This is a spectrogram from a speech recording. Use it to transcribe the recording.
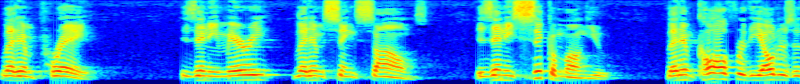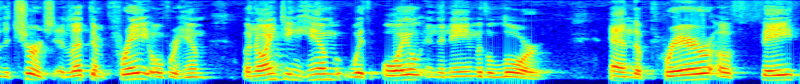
Let him pray. Is any merry? Let him sing psalms. Is any sick among you? Let him call for the elders of the church and let them pray over him, anointing him with oil in the name of the Lord. And the prayer of faith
